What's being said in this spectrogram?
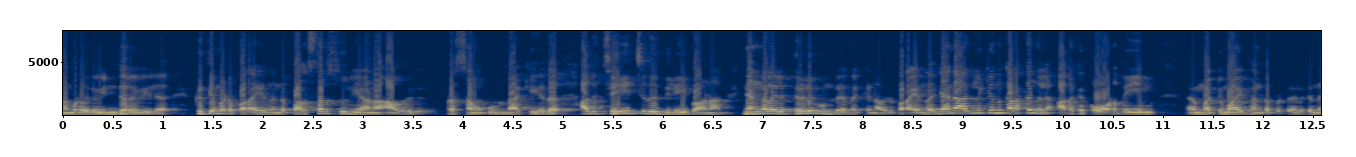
നമ്മുടെ ഒരു ഇന്റർവ്യൂൽ കൃത്യമായിട്ട് പറയുന്നുണ്ട് പൾസർ സുനിയാണ് ആ ഒരു പ്രശ്നം ഉണ്ടാക്കിയത്. അത് ചെയ്യിച്ചത് ദിലീപാണ്. ഞങ്ങളിൽ തെളിവുണ്ട് എന്നൊക്കെയാണ് അവർ പറയുന്നത്. ഞാൻ അതിലേക്കൊന്നും കടക്കുന്നില്ല. അതൊക്കെ കോടതിയും മറ്റുമായി ബന്ധപ്പെട്ട് നിൽക്കുന്ന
